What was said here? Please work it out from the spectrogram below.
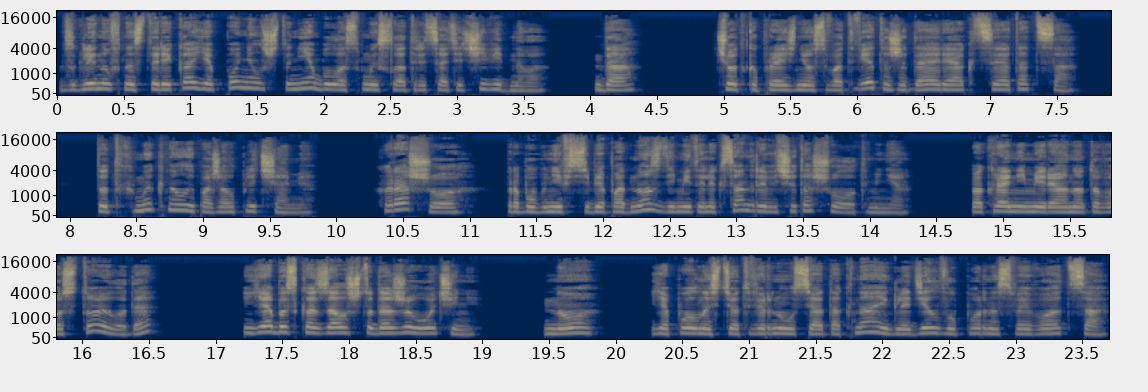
Взглянув на старика, я понял, что не было смысла отрицать очевидного. «Да», — четко произнес в ответ, ожидая реакции от отца. Тот хмыкнул и пожал плечами. «Хорошо», — пробубнив себе под нос, Демид Александрович отошел от меня. «По крайней мере, оно того стоило, да?» Я бы сказал, что даже очень. Но я полностью отвернулся от окна и глядел в упор на своего отца.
